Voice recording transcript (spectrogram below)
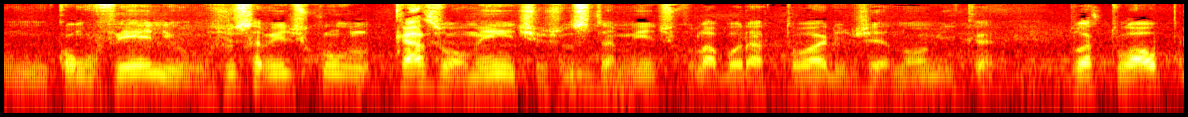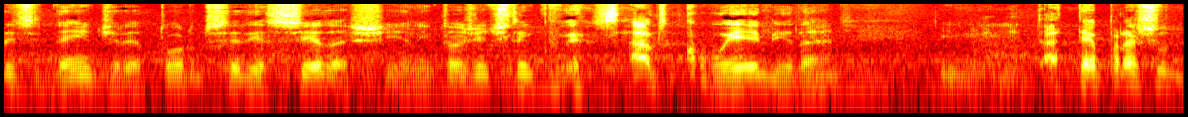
um convênio justamente com, casualmente, justamente com o laboratório de genômica do atual presidente, diretor do CDC da China. Então a gente tem conversado com ele, né? E, até para ajudar.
